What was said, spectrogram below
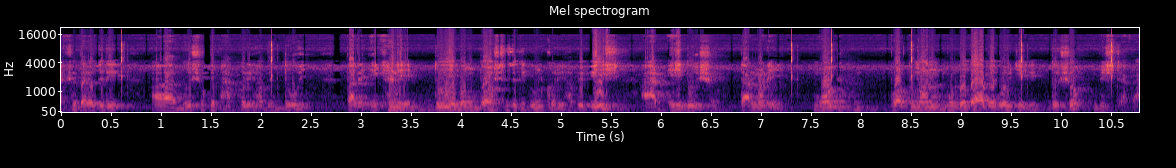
একশো দ্বারা যদি দুইশোকে ভাগ করি, হবে দুই। তাহলে এখানে দুই এবং দশ যদি গুণ করি হবে বিশ, আর এই দুইশো, তার মানে মোট বর্তমান মূল্য দাঁড়াবে বইটির দুশো বিশ টাকা।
